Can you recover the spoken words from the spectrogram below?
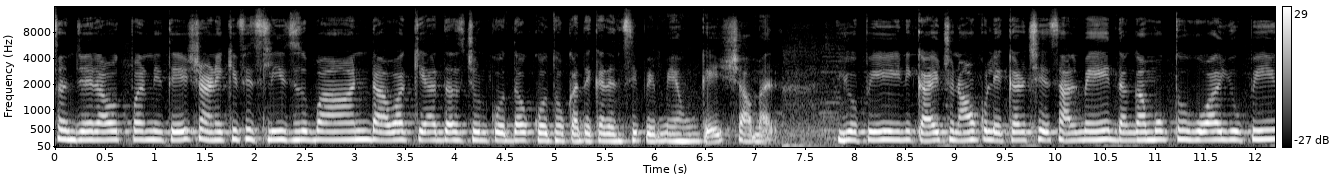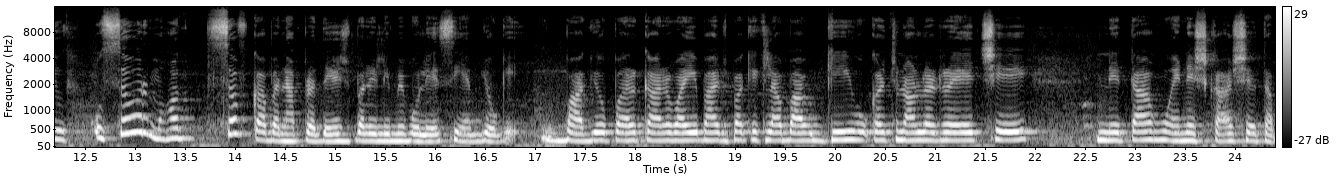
संजय राउत पर नीतीश राणे की फिसली, ज़ुबान, दावा किया 10 जून को उद्धव को धोखा देकर एनसीपी में होंगे शामिल। यूपी निकाय चुनाव को लेकर छह साल में दंगा मुक्त हुआ यूपी उत्सव और महोत्सव का बना प्रदेश, बरेली में बोले सीएम योगी। बागियों पर कार्रवाई, भाजपा के खिलाफ बागी होकर चुनाव लड़ रहे छह नेता हुए निष्कासित अब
